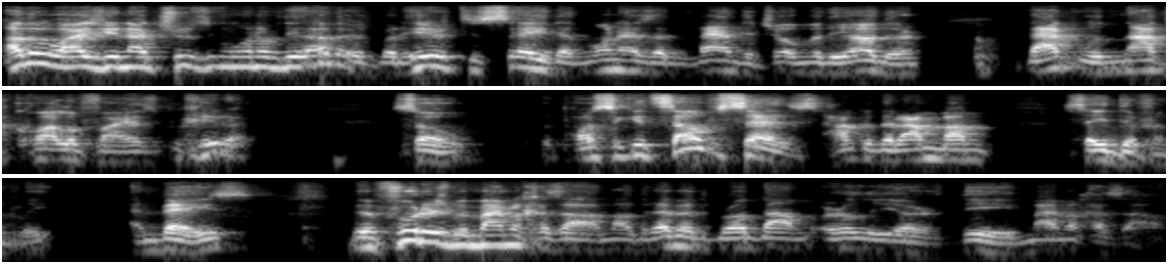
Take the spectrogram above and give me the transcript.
Otherwise, you're not choosing one of the others. But here to say that one has advantage over the other, that would not qualify as Bechira. So the pasuk itself says, how could the Rambam say differently? And base the furish Maimon Chazal. Now the Rebbe brought down earlier the Maimon Chazal.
